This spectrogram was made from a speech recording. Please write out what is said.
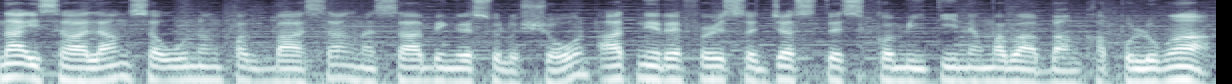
Naisa lang sa unang pagbasa ang nasabing resolusyon at nirefer sa Justice Committee ng mababang kapulungan.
